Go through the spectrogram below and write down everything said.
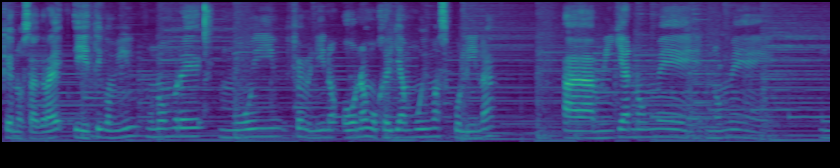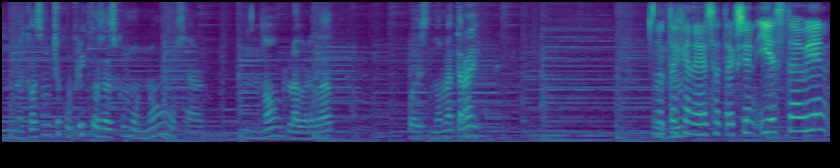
que nos agrade. Y digo, a mí un hombre muy femenino o una mujer ya muy masculina, a mí ya no me, no me, me causa mucho conflicto, o sea, es como, no, o sea, no, la verdad, pues no me atrae. No te genera esa atracción y está bien.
